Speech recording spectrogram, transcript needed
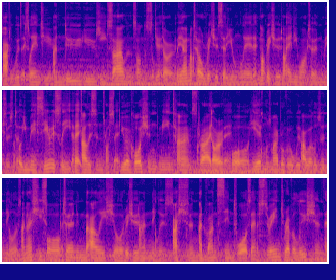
afterwards explain to you, and do you keep silence on the subject, Dora. May I not tell Richard, said the young lady. Not Richard, not anyone, returned Mistress Nutter, or oh, you may seriously affect Alison's prospect. You have cautioned me times, cried Dorothy, for here comes my brother with our cousin Nicholas. And as she saw, a turn in the alley showed Richard and Nicholas Assheton advancing towards them. A strange revolution had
